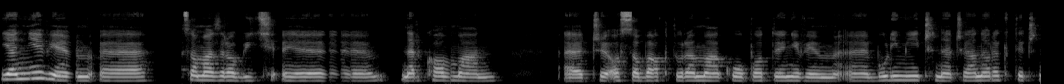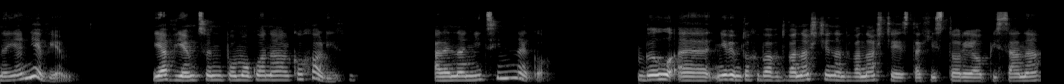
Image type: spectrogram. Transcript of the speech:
Ja nie wiem, e, co ma zrobić e, narkoman, e, czy osoba, która ma kłopoty, nie wiem, e, bulimiczne, czy anorektyczne. Ja nie wiem. Ja wiem, co mi pomogło na alkoholizm, ale na nic innego. Był, e, nie wiem, to chyba w 12 na 12 jest ta historia opisana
